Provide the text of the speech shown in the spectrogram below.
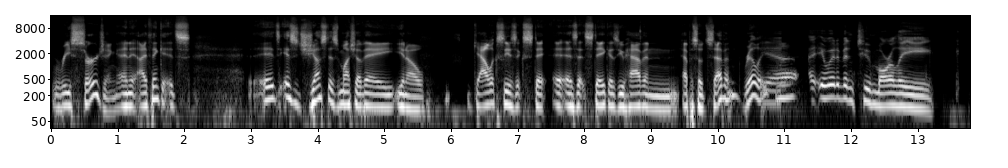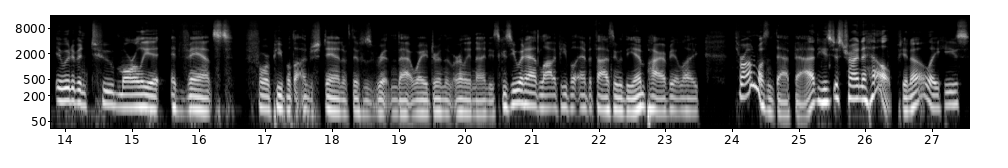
resurging, and I think it's it's it's just as much of a you know galaxy is, exta- is at stake as you have in episode seven, really. Yeah, it would have been too morally. It would have been too morally advanced for people to understand if this was written that way during the early '90s, because you would have had a lot of people empathizing with the Empire, being like, "Thrawn wasn't that bad. He's just trying to help. You know, like he's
